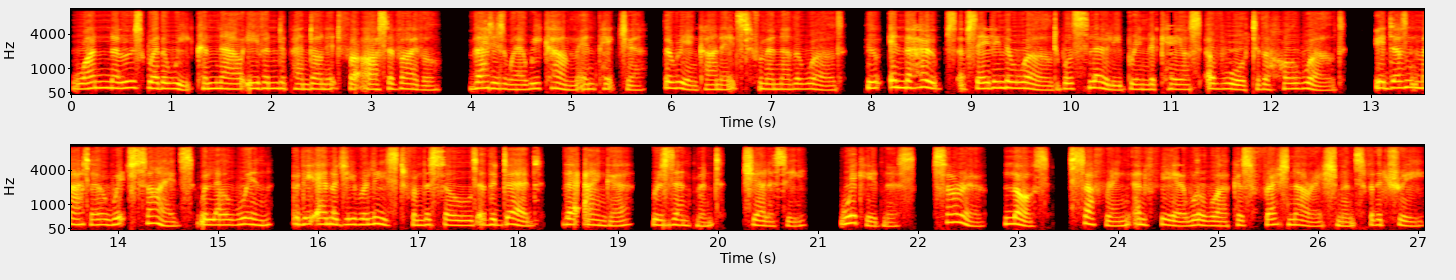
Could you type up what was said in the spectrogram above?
one knows whether we can now even depend on it for our survival. That is where we come in picture, the reincarnates from another world, who in the hopes of saving the world will slowly bring the chaos of war to the whole world. It doesn't matter which sides will all win, but the energy released from the souls of the dead, their anger, resentment, jealousy, wickedness, sorrow, loss, suffering and fear will work as fresh nourishments for the tree.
